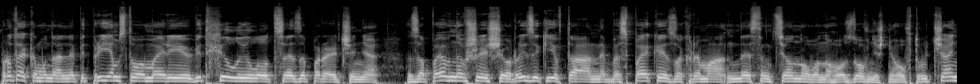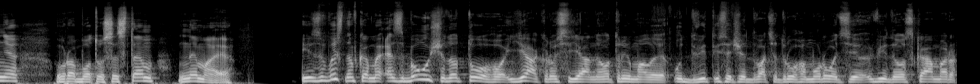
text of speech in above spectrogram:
Проте комунальне підприємство мерії відхилило це заперечення, запевнивши, що ризиків та небезпеки, зокрема несанкціонованого зовнішнього втручання в роботу систем, немає. Із висновками СБУ щодо того, як росіяни отримали у 2022 році відео з камер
